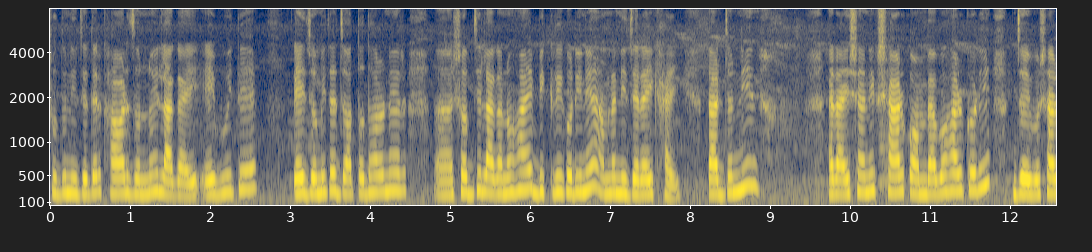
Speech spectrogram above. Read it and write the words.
শুধু নিজেদের খাওয়ার জন্যই লাগাই। এই ভুঁইতে, এই জমিতে যত ধরনের সবজি লাগানো হয়, বিক্রি করি নিয়ে আমরা নিজেরাই খাই। তার জন্যই রাসায়নিক সার কম ব্যবহার করি, জৈব সার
